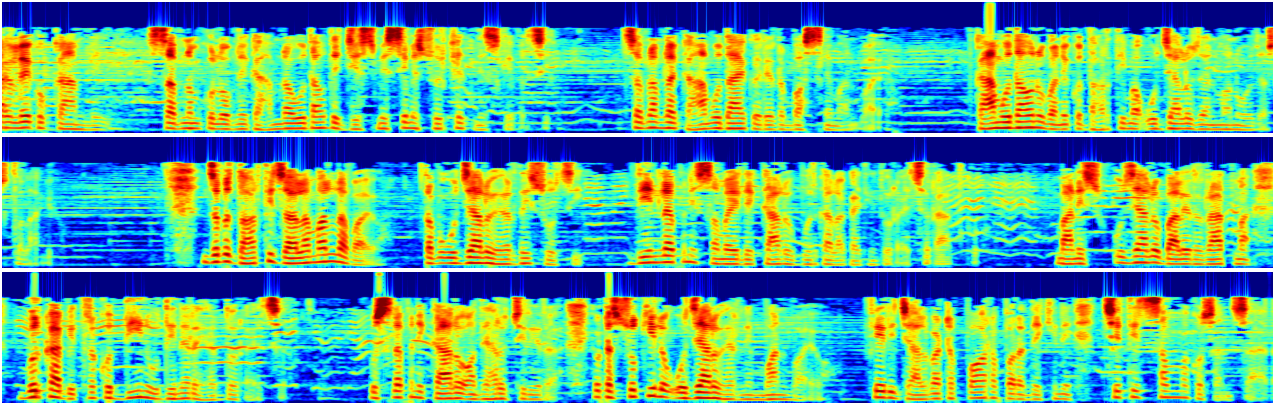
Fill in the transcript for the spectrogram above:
कार्यालयको कामले सबनमको लोग्ने घाम नउदाउँदै झिसमिसेमै सुर्खेत निस्केपछि सबनमलाई घाम उदाएको हेरेर बस्ने मन भयो। घाम उदाउनु भनेको धरतीमा उज्यालो जन्मनु हो जस्तो लाग्यो। जब धरती जलमल्ल भयो तब उज्यालो हेर्दै सोची दिनलाई पनि समयले कालो बुर्खा लगाइदिँदो रहेछ रातको। मानिस उज्यालो बालेर रातमा बुर्खाभित्रको दिन उधिनेर हेर्दो रहेछ। उसलाई पनि कालो अँध्यारो चिरेर एउटा सुकिलो उज्यालो हेर्ने मन भयो। फेरि झ्यालबाट पर पर देखिने क्षितिजसम्मको संसार।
